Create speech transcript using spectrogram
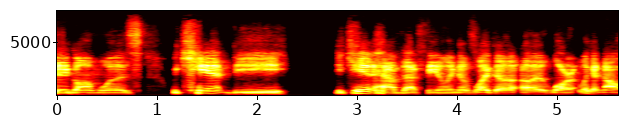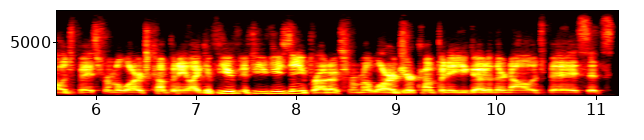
big on was we can't be you can't have that feeling of like a, a large like a knowledge base from a large company like if you've if you've used any products from a larger company you go to their knowledge base it's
